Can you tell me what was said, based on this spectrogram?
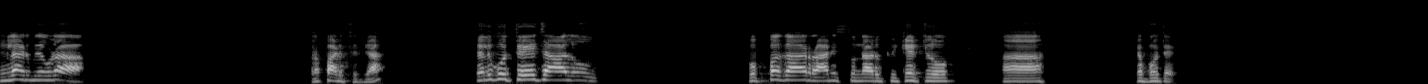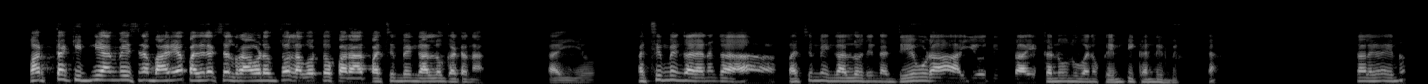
ఇంగ్లాండ్ మీద కూడా రఫాడిచ్చిందిగా తెలుగు తేజాలు గొప్పగా రాణిస్తున్నారు క్రికెట్లో ఆ ఇకపోతే భర్త కిడ్నీ అమ్మేసిన భార్య పది లక్షలు రావడంతో లవర్తో పరా పశ్చిమ బెంగాల్లో ఘటన. అయ్యో! పశ్చిమ బెంగాల్ అనగా పశ్చిమ బెంగాల్లో నిన్న దేవుడా అయ్యో దేవుడా ఎక్కడో నువ్వు అని ఒక ఎంపీ కన్నీరు పెట్టిందా ఎన్నో?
